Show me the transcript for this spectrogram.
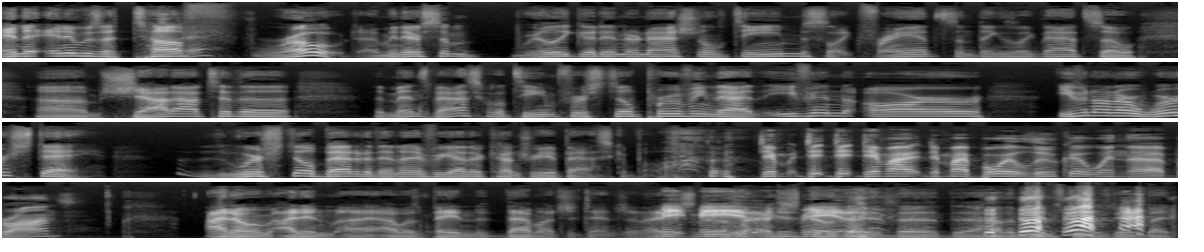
and and it was a tough road. I mean, there's some really good international teams like France and things like that. So, um, shout out to the the men's basketball team for still proving that even our even on our worst day. We're still better than every other country at basketball. Did, did, did my did my boy Luka win the bronze? I don't. I didn't. I, I wasn't paying that much attention. I Me- just me know, either, I just me know the, the, the how the men's team was doing. But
